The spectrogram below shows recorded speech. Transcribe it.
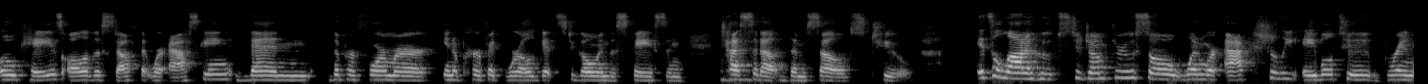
okays all of the stuff that we're asking then the performer in a perfect world gets to go in the space and mm-hmm. test it out themselves too it's a lot of hoops to jump through so when we're actually able to bring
